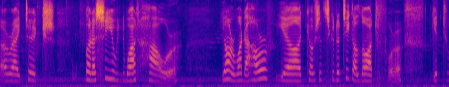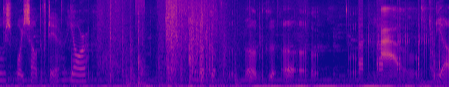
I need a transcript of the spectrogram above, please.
Alright, thanks. Gonna see you in one hour. Yeah, one hour? Yeah, because it's gonna take a lot for get two boys out of there. Yeah. Uh, uh, yeah.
